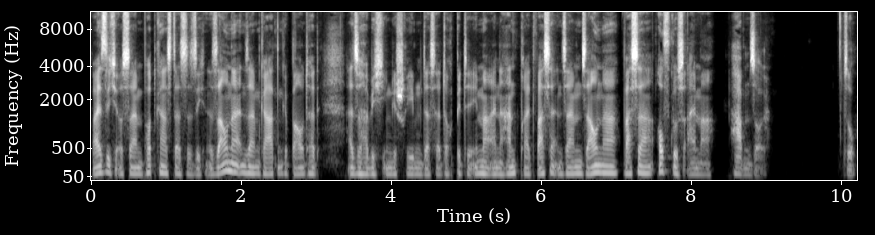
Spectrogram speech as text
weiß ich aus seinem Podcast, dass er sich eine Sauna in seinem Garten gebaut hat. Also habe ich ihm geschrieben, dass er doch bitte immer eine Handbreit Wasser in seinem Sauna-Wasser-Aufgusseimer haben soll. So.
